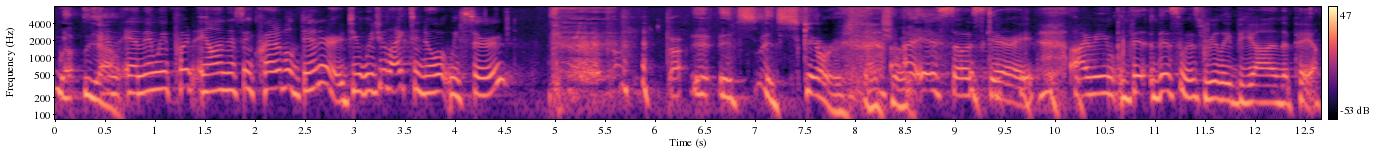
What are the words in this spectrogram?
Well, yeah. And, and then we put on this incredible dinner. Do, would you like to know what we served? Uh, it, it's it's scary actually. It's so scary. I mean, th- this was really beyond the pale.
